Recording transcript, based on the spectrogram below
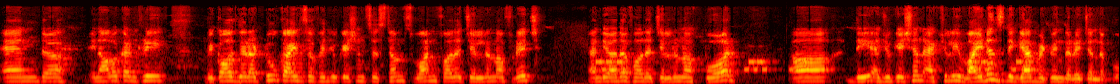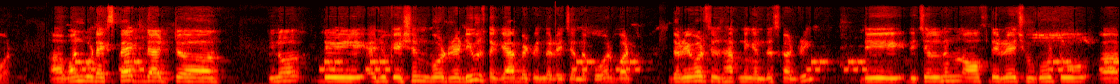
and uh, in our country because there are two kinds of education systems one for the children of rich and the other for the children of poor uh, the education actually widens the gap between the rich and the poor. Uh, one would expect that, uh, you know, the education would reduce the gap between the rich and the poor, but the reverse is happening in this country. The, the children of the rich who go to uh,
